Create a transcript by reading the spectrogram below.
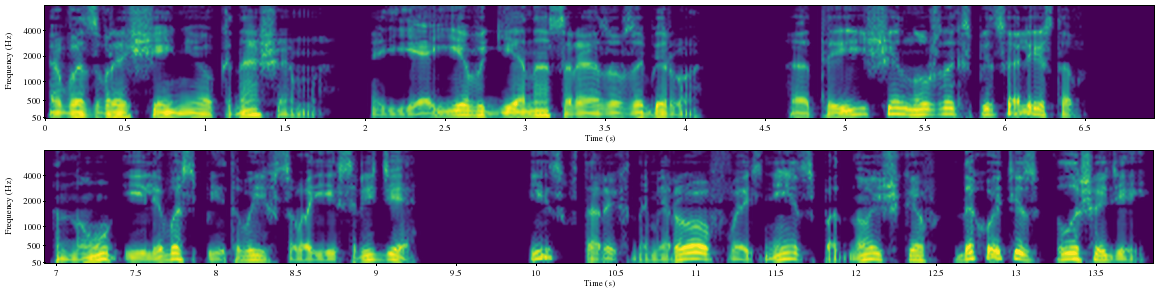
возвращению к нашим я Евгена сразу заберу, а ты ищи нужных специалистов, ну или воспитывай в своей среде. Из вторых номеров, возниц, подносчиков, да хоть из лошадей.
